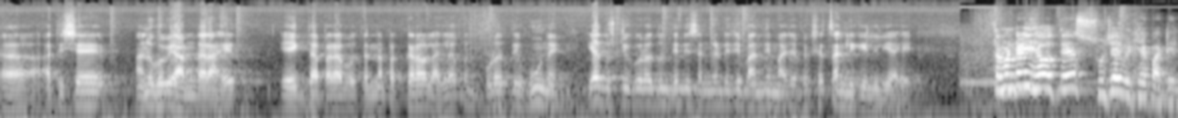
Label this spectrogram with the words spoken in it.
अतिशय अनुभवी आमदार आहेत. एकदा पराभव त्यांना पत्करावा लागला पण पुढं ते होऊ नये. या दृष्टिकोनातून त्यांनी संघटनेची बांधणी माझ्यापेक्षा चांगली केलेली आहे. तर मंडळी हे होते सुजय विखे पाटील.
